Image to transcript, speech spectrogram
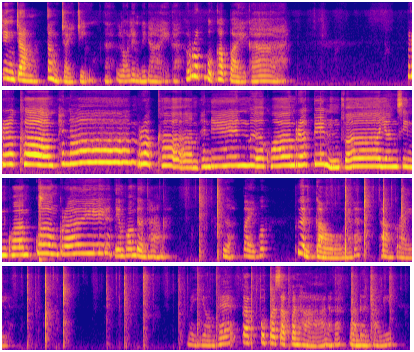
จริงจังตั้งใจจริงนะล้อเล่นไม่ได้ค่ะรุกบุกเข้าไปค่ะรักข้ามแผ่นน้ำรักข้ามแผ่นดิน เมื่อความรักดิ้นฟ้ายังสิ้นความกว้างไกล เตรียมพร้อมเดินทางค่ะเพื่อไปพบเพื่อนเก่านะคะ ทางไกล ไม่ยอมแพ้กับอุปสรรคปัญหานะคะการเดินทางนี้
